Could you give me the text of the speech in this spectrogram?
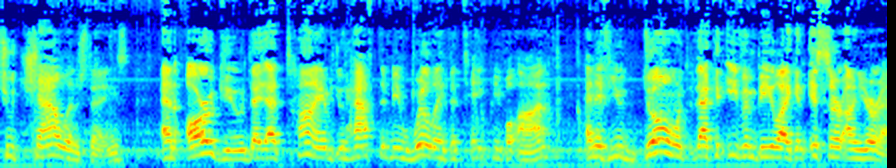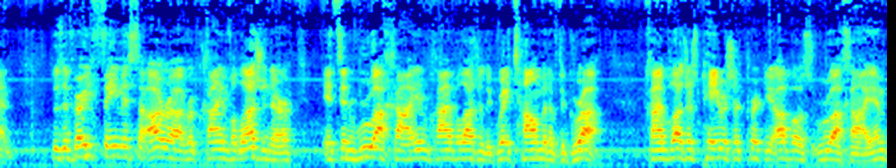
to challenge things and argued that at times you have to be willing to take people on, and if you don't, that could even be like an Isser on your end. There's a very famous Sa'ara, Reb Chaim Volozhner, it's in Ruach Chaim, Chaim Volozhner, the great Talmud of the Gra. Chaim Volozhner's Perish and Pirkei Avos, Ruach Chaim.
